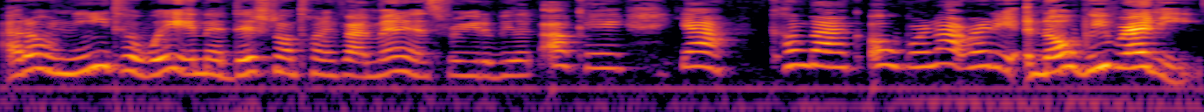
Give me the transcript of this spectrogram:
I don't need to wait an additional 25 minutes for you to be like, okay, yeah, come back. Oh, we're not ready. No, we ready.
